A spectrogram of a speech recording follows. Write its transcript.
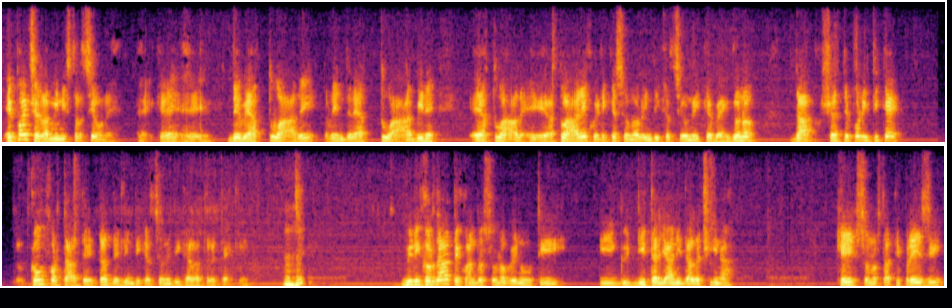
E poi c'è l'amministrazione eh, che eh, deve attuare, rendere attuabile e attuare, e attuare quelle che sono le indicazioni che vengono da scelte politiche confortate da delle indicazioni di carattere tecnico. Uh-huh. Vi ricordate quando sono venuti i, gli italiani dalla Cina? Che sono stati presi,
